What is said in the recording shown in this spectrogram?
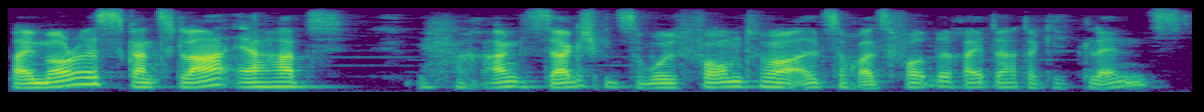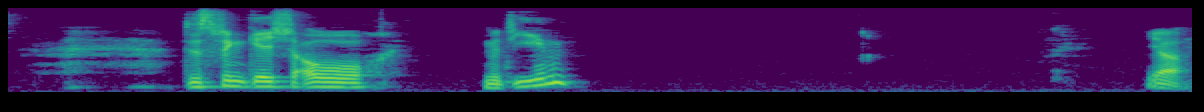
Bei Morris, ganz klar, er hat überragendes Jahr gespielt, sowohl vorm Tor als auch als Vorbereiter hat er geglänzt. Deswegen gehe ich auch mit ihm. Ja,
